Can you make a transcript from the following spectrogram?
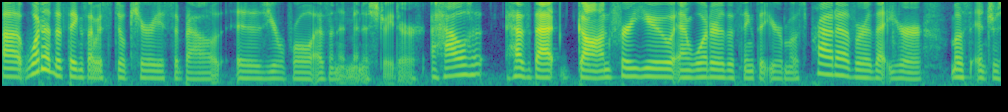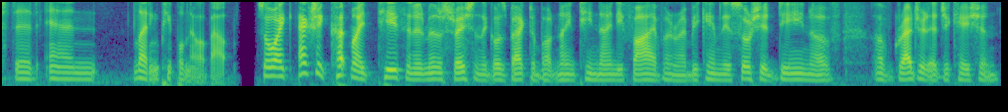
Uh, one of the things I was still curious about is your role as an administrator. How has that gone for you, and what are the things that you're most proud of or that you're most interested in letting people know about? So I actually cut my teeth in administration that goes back to about 1995 when I became the associate dean of, of graduate education,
